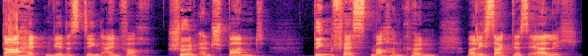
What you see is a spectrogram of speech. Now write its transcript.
Da hätten wir das Ding einfach schön entspannt, dingfest machen können, weil ich sage dir es ehrlich,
